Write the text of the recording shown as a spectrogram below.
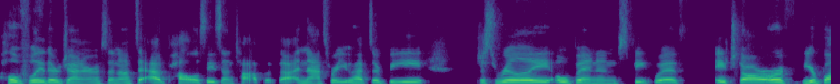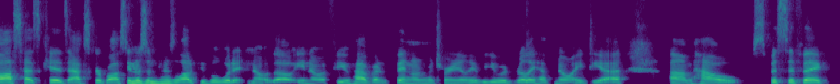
hopefully they're generous enough to add policies on top of that and that's where you have to be just really open and speak with HR or if your boss has kids, ask your boss. You know, sometimes a lot of people wouldn't know though. You know, if you haven't been on maternity leave, you would really have no idea um, how specific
